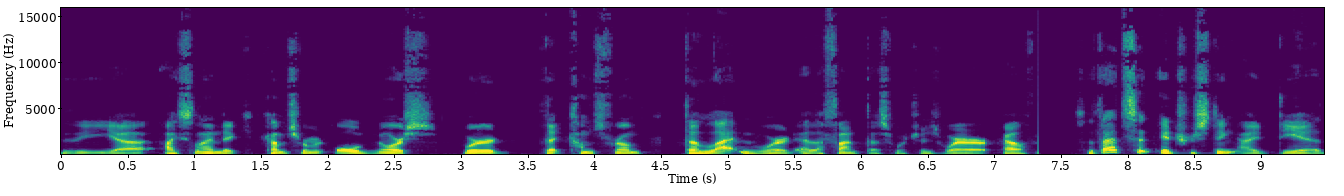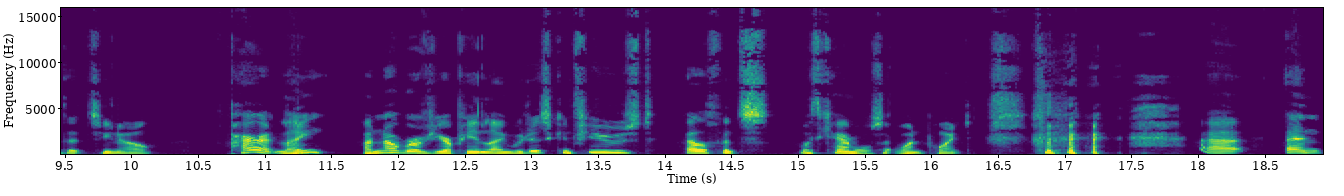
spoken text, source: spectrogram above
the uh, Icelandic comes from an Old Norse word that comes from the Latin word elephantus, which is where elephant. So that's an interesting idea. That's you know, apparently a number of European languages confused elephants with camels at one point. uh, and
